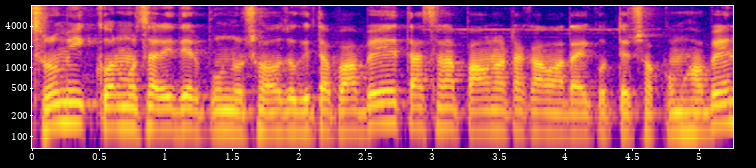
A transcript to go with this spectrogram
শ্রমিক কর্মচারীদের পূর্ণ সহযোগিতা পাবে, তাছাড়া পাওনা টাকাও আদায় করতে সক্ষম হবেন।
